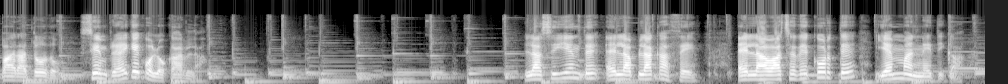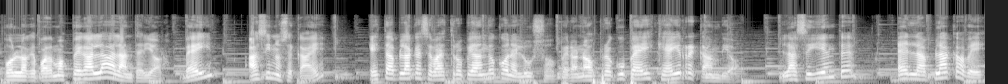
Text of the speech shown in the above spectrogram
para todo. Siempre hay que colocarla. La siguiente es la placa C. Es la base de corte y es magnética, por lo que podemos pegarla a la anterior. ¿Veis? Así no se cae. Esta placa se va estropeando con el uso, pero no os preocupéis que hay recambio. La siguiente es la placa B.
